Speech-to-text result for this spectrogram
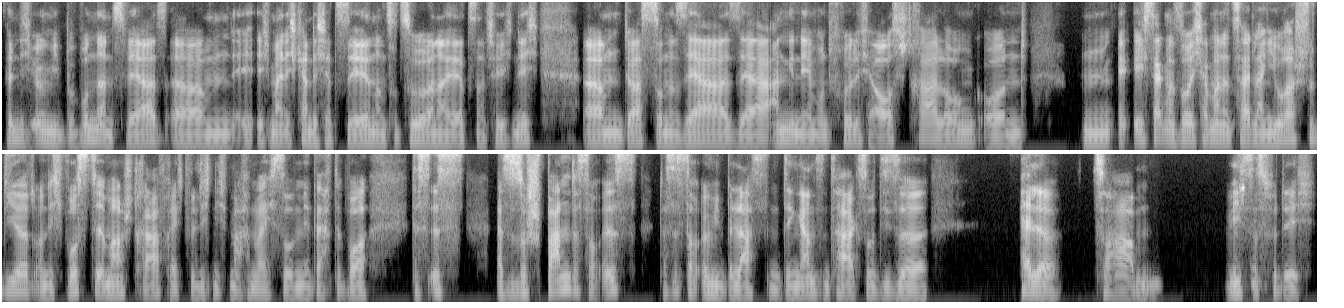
finde ich irgendwie bewundernswert. Ähm, ich, meine, ich kann dich jetzt sehen, unsere Zuhörer jetzt natürlich nicht. Ähm, du hast so eine sehr, sehr angenehme und fröhliche Ausstrahlung und mh, hm, ich sag mal so, ich habe mal eine Zeit lang Jura studiert und ich wusste immer, Strafrecht will ich nicht machen, weil ich so mir dachte, boah, das ist, also so spannend es auch ist, das ist doch irgendwie belastend, den ganzen Tag so diese Fälle zu haben. Wie ist das für dich?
